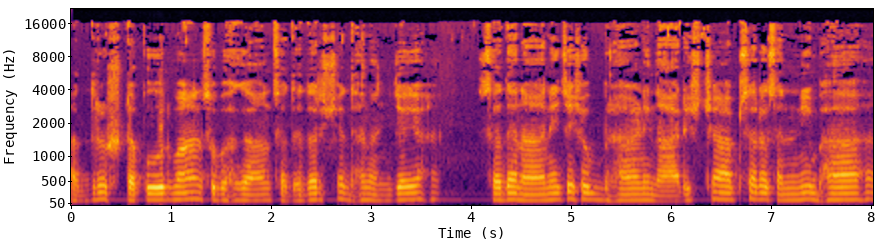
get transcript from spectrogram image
अदृष्टपूर्वान् सुभगान् सददर्श धनञ्जयः। सदनानि च शुभ्राणि नारिश्चाप्सरसन्निभाः।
